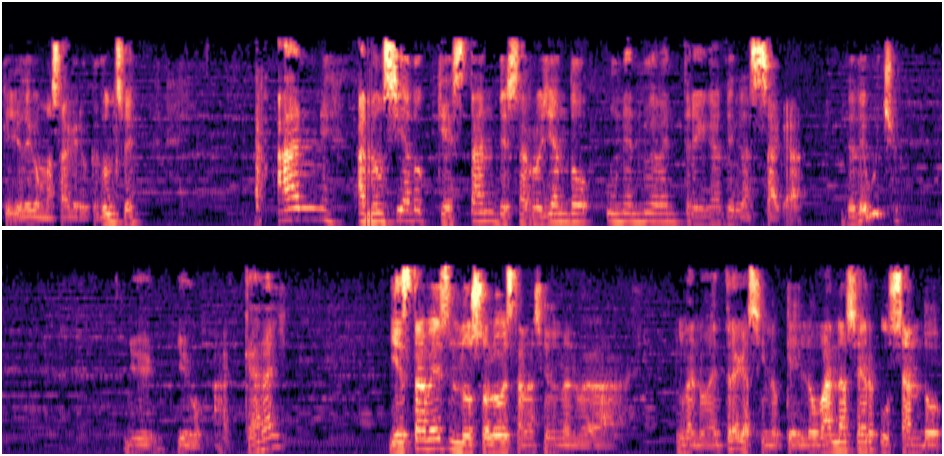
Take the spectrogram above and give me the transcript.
que yo digo más agrio que dulce, han anunciado que están desarrollando una nueva entrega de la saga de The Witcher. Yo digo, ah, caray. Y esta vez no solo están haciendo una nueva, una nueva entrega, sino que lo van a hacer usando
